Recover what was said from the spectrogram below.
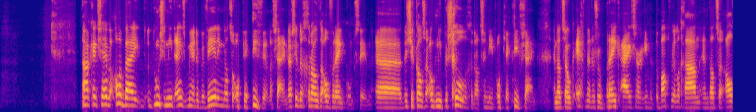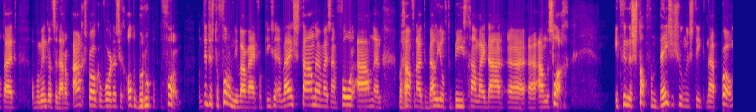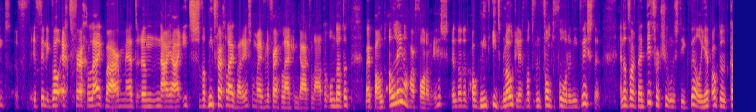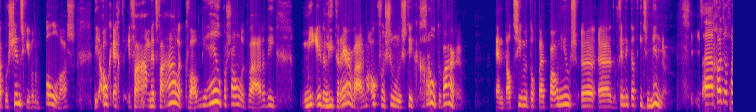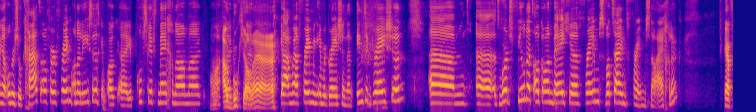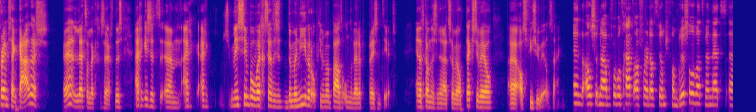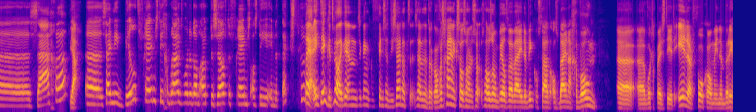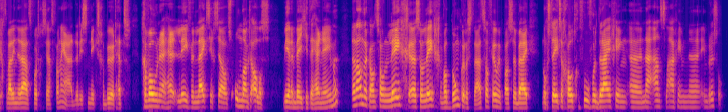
Nou, kijk, ze hebben allebei, doen ze niet eens meer de bewering dat ze objectief willen zijn. Daar zit een grote overeenkomst in. Uh, dus je kan ze ook niet beschuldigen dat ze niet objectief zijn. En dat ze ook echt met een soort breekijzer in het debat willen gaan. En dat ze altijd, op het moment dat ze daarop aangesproken worden, zich altijd beroepen op de vorm. Want dit is de vorm die waar wij voor kiezen. En wij staan er, wij zijn vooraan. En we gaan vanuit de belly of the beast, gaan wij daar uh, uh, aan de slag ik vind de stap van deze journalistiek naar Poont, vind ik wel echt vergelijkbaar met een, nou ja, iets wat niet vergelijkbaar is, om even de vergelijking daar te laten. Omdat het bij Poont alleen nog maar vorm is en dat het ook niet iets blootlegt wat we van tevoren niet wisten. En dat was bij dit soort journalistiek wel. Je hebt ook de Kapuscinski, wat een Pool was, die ook echt met verhalen kwam die heel persoonlijk waren, die meer eerder literair waren, maar ook van journalistiek grote waarde. En dat zien we toch bij Pau News, uh, uh, vind ik dat iets minder. Uh, een groot deel van jouw onderzoek gaat over frame-analyses. Ik heb ook je proefschrift meegenomen. Oh, een oud boekje al, hè? Camera, framing, immigration en integration. Um, het woord viel net ook al een beetje. Frames, wat zijn frames nou eigenlijk? Ja, frames zijn kaders, hè? letterlijk gezegd. Dus eigenlijk is het, um, eigenlijk, eigenlijk, meest simpelweg gezegd, is het de manier waarop je een bepaald onderwerp presenteert. En dat kan dus inderdaad zowel textueel uh, als visueel zijn. En als het nou bijvoorbeeld gaat over dat filmpje van Brussel, wat we net uh, zagen, ja. uh, zijn die beeldframes die gebruikt worden dan ook dezelfde frames als die je in de tekst terug Nou ja, ik denk het wel. Ik, en ik denk, Vincent die zei dat, zei dat net ook al. Waarschijnlijk zal zo'n zal zo'n beeld waarbij de winkel staat als bijna gewoon wordt gepresenteerd, eerder voorkomen in een bericht waar inderdaad wordt gezegd van, nou ja, er is niks gebeurd. Het gewone leven lijkt zichzelf, ondanks alles, weer een beetje te hernemen. Aan de andere kant, zo'n leeg, uh, zo'n leeg, wat donkere straat zal veel meer passen bij nog steeds een groot gevoel voor dreiging uh, na aanslagen in, uh, in Brussel.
